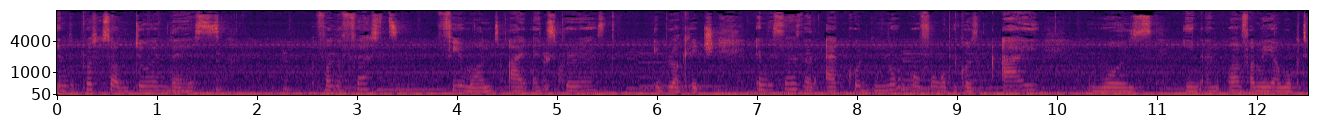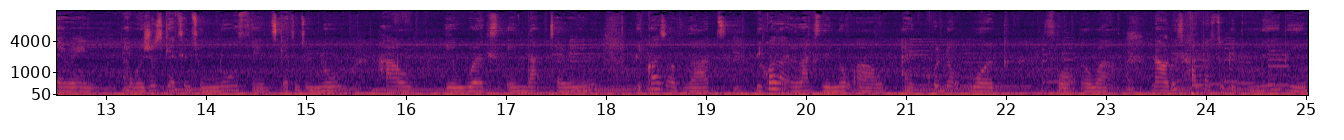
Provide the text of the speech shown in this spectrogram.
in the process of doing this, for the first few months, I experienced a blockage in the sense that I could not go forward because I was in an unfamiliar work terrain. I was just getting to know things, getting to know how it works in that terrain. Because of that, because I lacked the know how, I could not work for a while. Now, this happens to people maybe,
